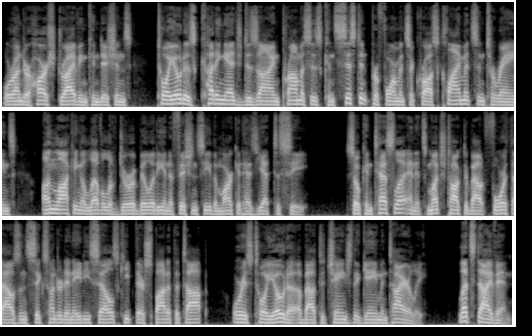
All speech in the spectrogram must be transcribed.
or under harsh driving conditions, Toyota's cutting-edge design promises consistent performance across climates and terrains, unlocking a level of durability and efficiency the market has yet to see. So can Tesla and its much-talked-about 4,680 cells keep their spot at the top? Or is Toyota about to change the game entirely? Let's dive in.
